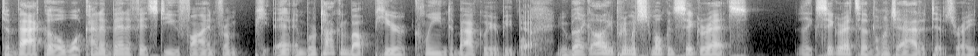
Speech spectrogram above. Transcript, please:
tobacco. What kind of benefits do you find from? And we're talking about pure, clean tobacco here, people. Yeah. You'll be like, oh, you're pretty much smoking cigarettes. Like cigarettes have a bunch of additives, right?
